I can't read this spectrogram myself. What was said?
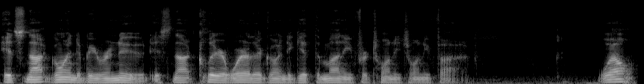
It's not going to be renewed. It's not clear where they're going to get the money for 2025. Well,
